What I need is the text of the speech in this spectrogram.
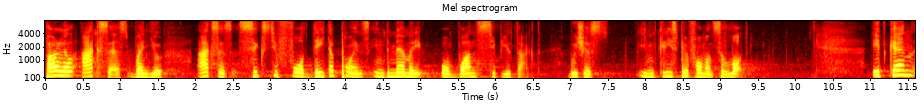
parallel access when you access 64 data points in the memory of one CPU tact, which is increase performance a lot. It can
